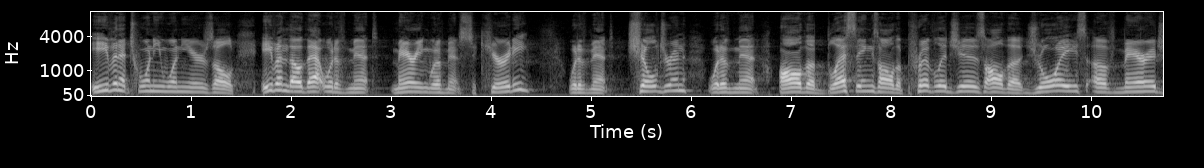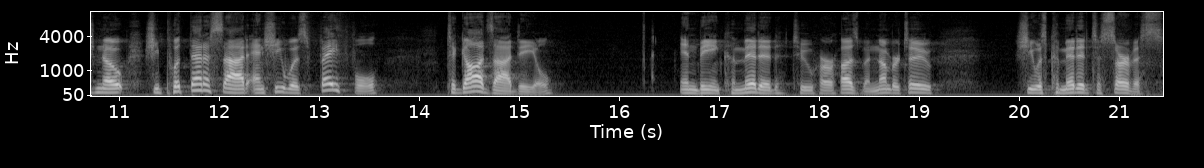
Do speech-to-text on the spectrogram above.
Even at 21 years old, even though that would have meant marrying would have meant security, would have meant children, would have meant all the blessings, all the privileges, all the joys of marriage. Nope, she put that aside and she was faithful to God's ideal in being committed to her husband. Number two, she was committed to service.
